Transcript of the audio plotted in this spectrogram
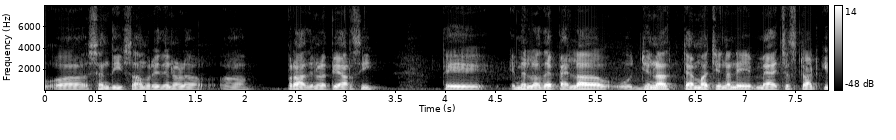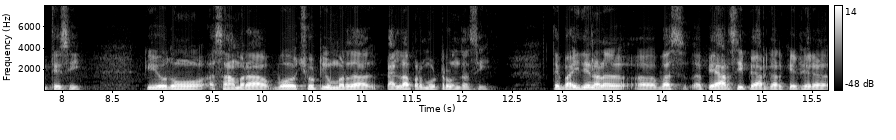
ਅ, ਸੰਦੀਪ ਸਾਮਰੇ ਦੇ ਨਾਲ ਅ, ਭਰਾ ਦੇ ਨਾਲ ਪਿਆਰ ਸੀ ਤੇ ਇਹ ਮੈਨੂੰ ਲੱਗਦਾ ਪਹਿਲਾ ਉਹ ਜਿਨ੍ਹਾਂ ਟਾਈਮਾਂ 'ਚ ਇਹਨਾਂ ਨੇ ਮੈਚ ਸਟਾਰਟ ਕੀਤੇ ਸੀ ਕਿ ਉਦੋਂ ਸਾਮਰਾ ਬਹੁਤ ਛੋਟੀ ਉਮਰ ਦਾ ਪਹਿਲਾ ਪ੍ਰਮੋਟਰ ਹੁੰਦਾ ਸੀ ਤੇ ਬਾਈ ਦੇ ਨਾਲ ਅ, ਬਸ ਪਿਆਰ ਸੀ ਪਿਆਰ ਕਰਕੇ ਫਿਰ ਅ,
